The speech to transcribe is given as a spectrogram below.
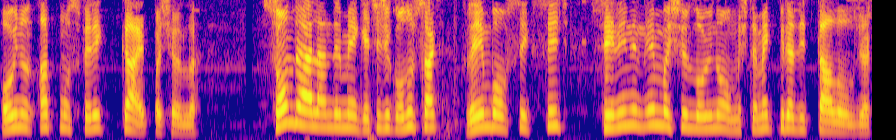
Oyunun atmosferi gayet başarılı. Son değerlendirmeye geçecek olursak Rainbow Six Siege serinin en başarılı oyunu olmuş demek biraz iddialı olacak.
